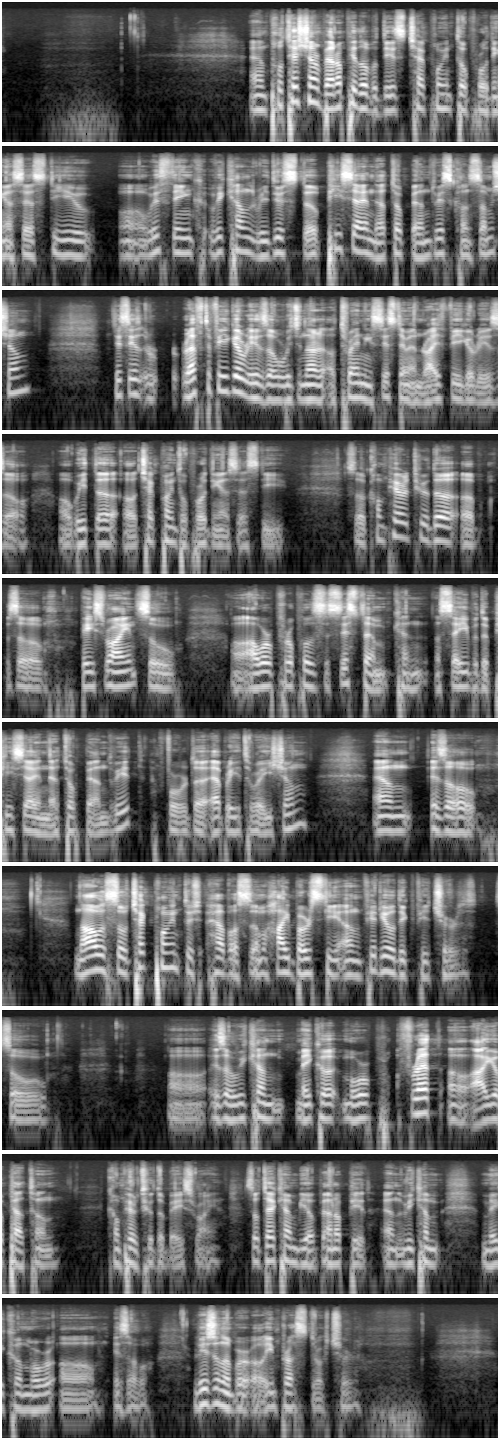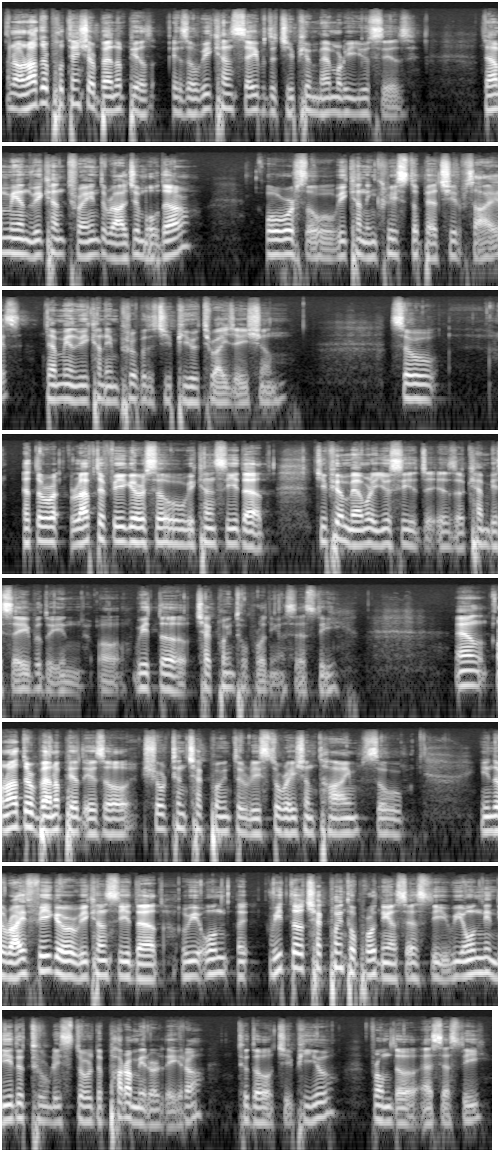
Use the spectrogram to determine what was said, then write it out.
And potential benefit of this checkpoint offloading SSD, uh, we think we can reduce the PCI network bandwidth consumption. This is left figure is original uh, training system, and right figure is uh, uh with the uh, checkpoint offloading SSD. So compared to the uh, the baseline, so our proposed system can save the PCI network bandwidth for the every iteration, and is a now, so checkpoint have uh, some high bursty and periodic features. So uh, is we can make a more flat uh, I/O pattern compared to the baseline. So that can be a benefit, and we can make a more uh, is a reasonable uh, infrastructure. And another potential benefit is that we can save the GPU memory uses. That means we can train the larger model, or so we can increase the batch size, that means we can improve the GPU utilization. So at the left figure, so we can see that GPU memory usage is uh, can be saved in uh, with the checkpoint offloading SSD. And another benefit is a shortened checkpoint restoration time. So in the right figure, we can see that we on, uh, with the checkpoint offloading SSD, we only needed to restore the parameter data to the GPU from the SSD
